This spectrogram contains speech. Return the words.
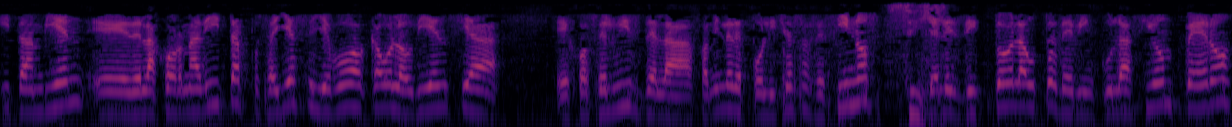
y también eh, de la jornadita, pues ayer se llevó a cabo la audiencia eh, José Luis de la familia de policías asesinos. Sí. Se les dictó el auto de vinculación, pero,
